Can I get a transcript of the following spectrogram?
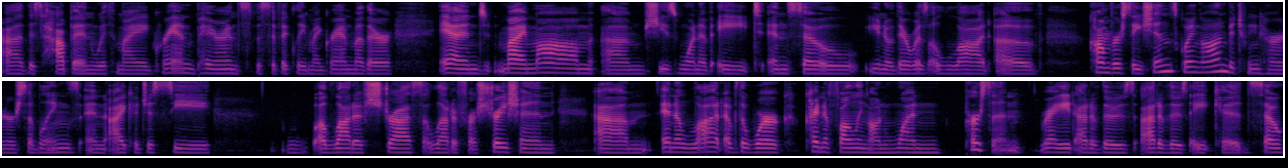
uh, this happen with my grandparents, specifically my grandmother. And my mom, um, she's one of eight. And so, you know, there was a lot of conversations going on between her and her siblings, and I could just see a lot of stress, a lot of frustration, um, and a lot of the work kind of falling on one person, right? Out of those out of those eight kids. So,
